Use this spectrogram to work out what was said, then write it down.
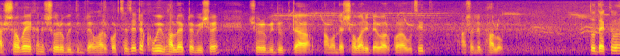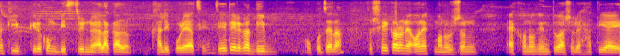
আর সবাই এখানে সৌরবিদ্যুৎ ব্যবহার করছে, যেটা খুবই ভালো একটা বিষয়। সৌরবিদ্যুৎটা আমাদের সবারই ব্যবহার করা উচিত, আসলে ভালো। তো দেখতে পাচ্ছেন কি, কীরকম বিস্তীর্ণ এলাকা খালি পড়ে আছে। যেহেতু এটা দ্বীপ উপজেলা, তো সেই কারণে অনেক মানুষজন এখনও কিন্তু আসলে হাতিয়ায়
